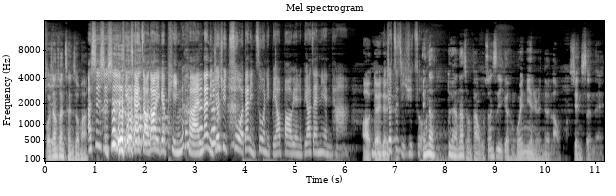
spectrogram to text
我这样算成熟吗？啊，是是是，听起来找到一个平衡，那你就去做，但你做你不要抱怨，你不要再念他。哦，对对，你就自己去做。哎，那对啊，那怎么办？我算是一个很会念人的老先生哎。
